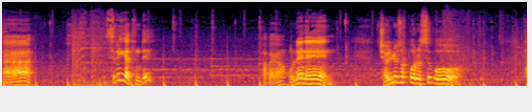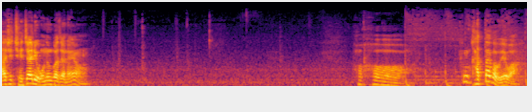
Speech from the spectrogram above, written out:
아 쓰레기 같은데? 봐봐요 원래는 전류 속보를 쓰고 다시 제자리 오는 거잖아요 허허 그럼 갔다가 왜 와?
